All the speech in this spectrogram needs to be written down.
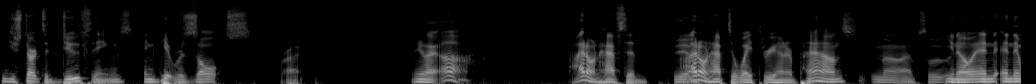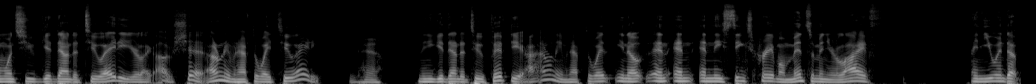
you start to do things and get results. Right. And you're like, oh, I don't have to. Yeah. I don't have to weigh 300 pounds. No, absolutely. You know, and and then once you get down to 280, you're like, oh shit, I don't even have to weigh 280. Yeah. And then you get down to 250, I don't even have to weigh. You know, and and and these things create momentum in your life, and you end up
